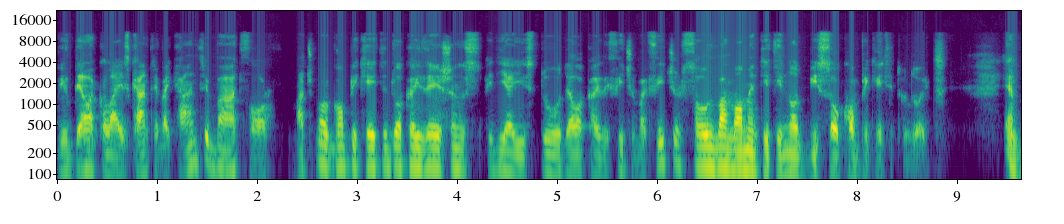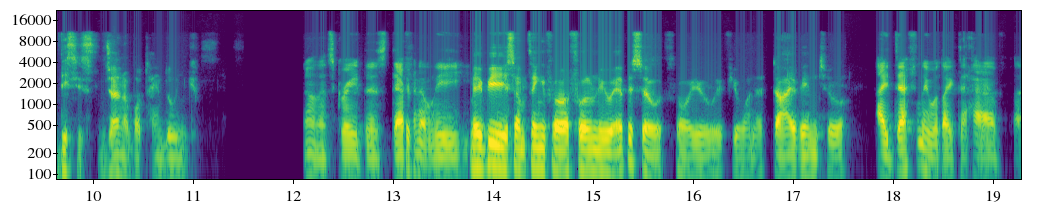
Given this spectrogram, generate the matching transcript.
will delocalize country by country, but for much more complicated localizations, idea is to delocalize it feature by feature. So in one moment it will not be so complicated to do it. And this is in general what I'm doing. No, that's great. There's definitely, Maybe something for a full new episode for you if you want to dive into. I definitely would like to have uh,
